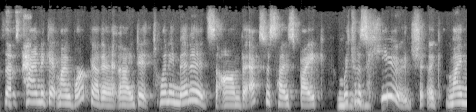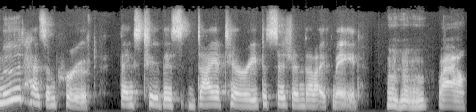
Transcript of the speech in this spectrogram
So I was trying to get my workout in, and I did 20 minutes on the exercise bike, which mm-hmm. was huge. Like my mood has improved thanks to this dietary decision that I've made. Mm-hmm. Wow.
